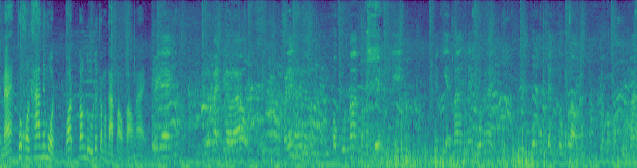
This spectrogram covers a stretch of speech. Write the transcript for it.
ห็นไหมทุกคนข้ามได้หมด เพราะต้องดูด้วยกรรมการเป่าฟาวล์ง่ายเด็กๆเหลือแมตช์เดียวแล้วไปเล่นให้สนุกขอบคุณมากสำหรับเกมเมื่อกี้เป็นเกียรติมากที่ได้โค้ชให้ผมภูมิใจในตัวพวกเรานะแล้วก็ขอบคุณมาก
